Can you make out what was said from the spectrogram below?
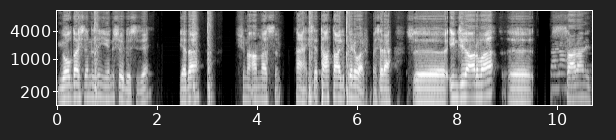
yoldaşlarınızın yerini söylüyor size. Ya da şunu anlatsın. Ha işte taht talipleri var. Mesela e, İncil Arva e, Saran. Saranit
